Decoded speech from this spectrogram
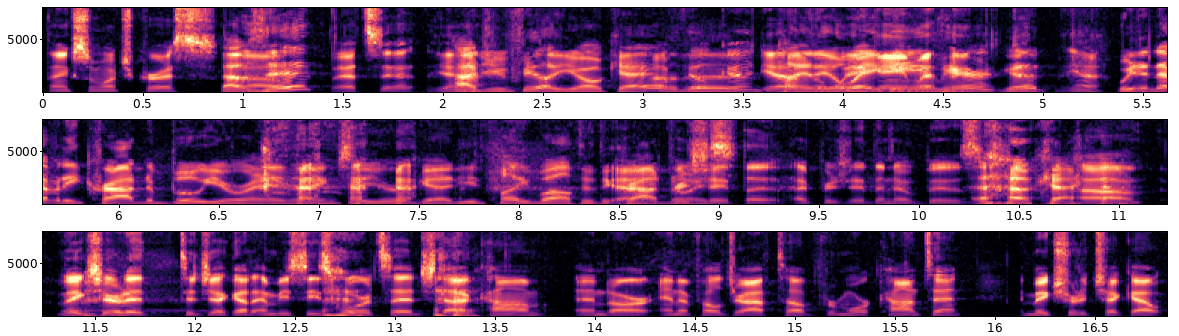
Thanks so much, Chris. That was Uh, it? That's it. Yeah. How'd you feel? You okay I with feel the good, yeah. playing The the away game, game, I here? did- Good. yeah. We didn't have any crowd to boo you or anything, so you were good. You played well through the Yeah, I crowd appreciate noise. the I appreciate the no booze. Okay. Um, make sure to, to check out NBCSportsEdge.com and our NFL Draft Hub for more content. And make sure to check out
